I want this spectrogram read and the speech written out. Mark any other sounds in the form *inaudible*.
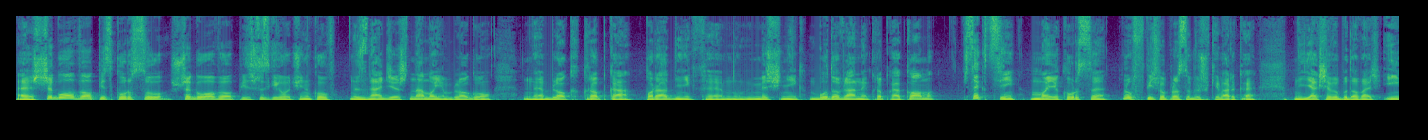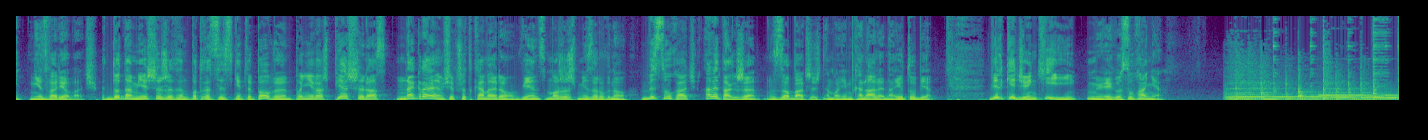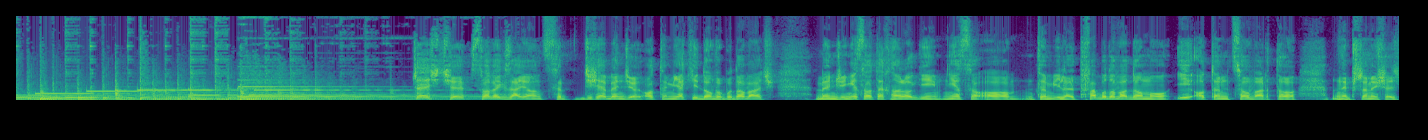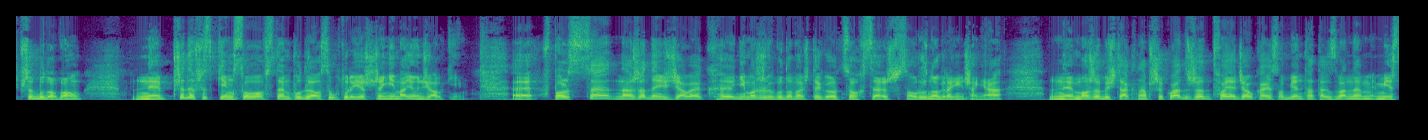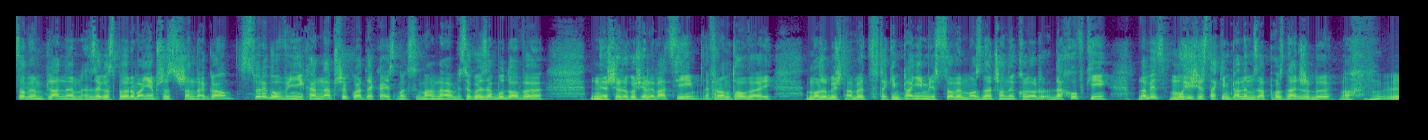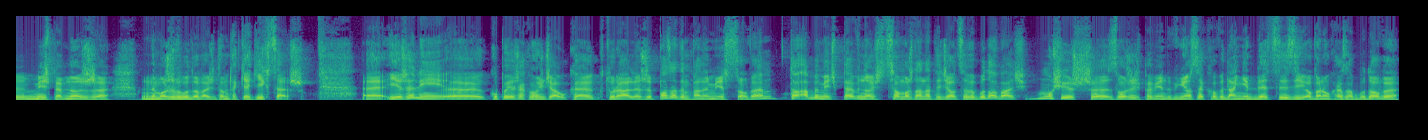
E, szczegółowy opis kursu, szczegółowy opis wszystkich odcinków znajdziesz na moim blogu blog.poradnik myślnik budowlany.com w sekcji Moje kursy lub wpisz po prostu wyszukiwarkę jak się wybudować i nie zwariować. Dodam jeszcze, że ten podcast jest nietypowy, ponieważ pierwszy raz nagrałem się przed kamerą, więc możesz mnie zarówno wysłuchać, ale także zobaczyć na moim kanale na YouTubie. Wielkie dzięki i miłego słuchania. Cześć, Sławek Zając. Dzisiaj będzie o tym, jaki dom wybudować. Będzie nieco o technologii, nieco o tym, ile trwa budowa domu i o tym, co warto przemyśleć przed budową. Przede wszystkim słowo wstępu dla osób, które jeszcze nie mają działki. W Polsce na żadnej z działek nie możesz wybudować tego, co chcesz. Są różne ograniczenia. Może być tak na przykład, że Twoja działka jest objęta tak zwanym miejscowym planem zagospodarowania przestrzennego, z którego wynika na przykład, jaka jest maksymalna wysokość zabudowy, szerokość szerokość elewacji frontowej, może być nawet w takim planie miejscowym oznaczony kolor dachówki, no więc musi się z takim planem zapoznać, żeby no, *laughs* mieć pewność, że możesz wybudować dom tak, jaki chcesz. E, jeżeli e, kupujesz jakąś działkę, która leży poza tym planem miejscowym, to aby mieć pewność, co można na tej działce wybudować, musisz e, złożyć pewien wniosek o wydanie decyzji o warunkach zabudowy.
